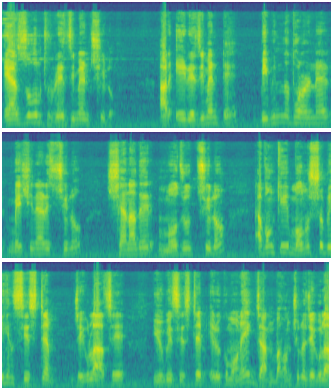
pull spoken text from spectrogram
অ্যাজোল্ট রেজিমেন্ট ছিল। আর এই রেজিমেন্টে বিভিন্ন ধরনের মেশিনারিজ ছিল, সেনাদের মজুদ ছিল, এবং কি মনুষ্যবিহীন সিস্টেম যেগুলো আছে ইউবি সিস্টেম, এরকম অনেক যানবাহন ছিল যেগুলা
